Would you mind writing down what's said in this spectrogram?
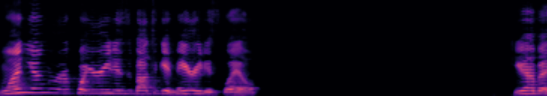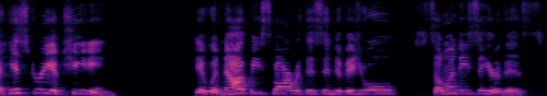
One younger Aquarian is about to get married as well. You have a history of cheating. It would not be smart with this individual. Someone needs to hear this.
